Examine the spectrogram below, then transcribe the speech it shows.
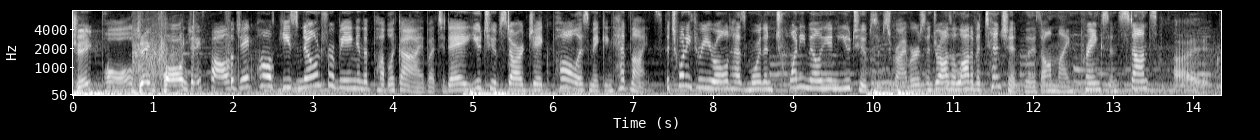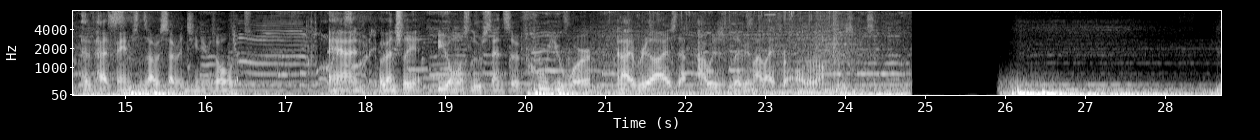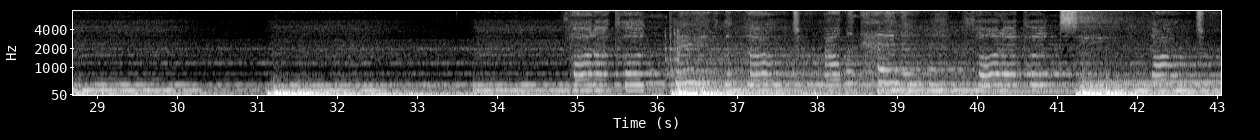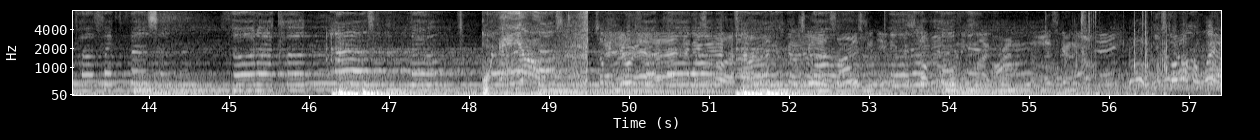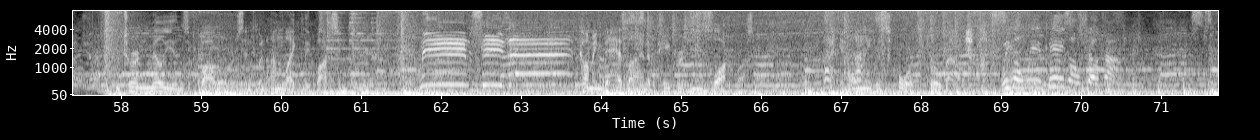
Jake Paul. Jake Paul. Jake Paul. Jake Paul. He's known for being in the public eye, but today, YouTube star Jake Paul is making headlines. The 23 year old has more than 20 million YouTube subscribers and draws a lot of attention with his online pranks and stunts. I have had fame since I was 17 years old. And eventually, you almost lose sense of who you were. And I realized that I was living my life for all the wrong reasons. Point. Who turned millions of followers into an unlikely boxing career. Meme season! Coming to headline a pay-per-view blockbuster in only his fourth pro bout. We gonna win big on Showtime.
